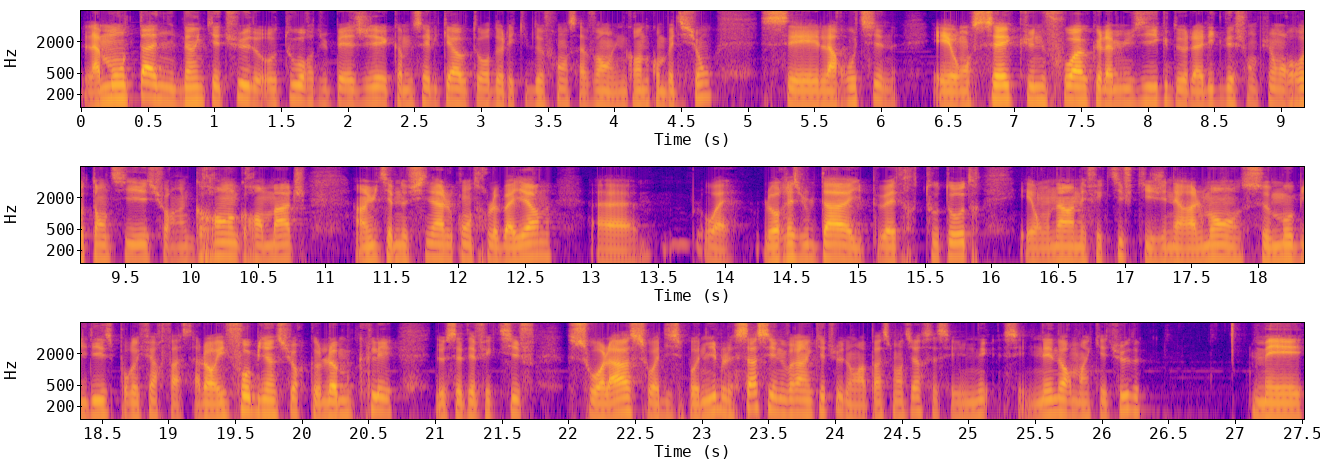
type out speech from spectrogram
La montagne d'inquiétude autour du PSG, comme c'est le cas autour de l'équipe de France avant une grande compétition, c'est la routine. Et on sait qu'une fois que la musique de la Ligue des Champions retentit sur un grand, grand match, un huitième de finale contre le Bayern, euh, ouais, le résultat, il peut être tout autre et on a un effectif qui généralement se mobilise pour y faire face. Alors il faut bien sûr que l'homme clé de cet effectif soit là, soit disponible. Ça, c'est une vraie inquiétude, on va pas se mentir, ça c'est une, une énorme inquiétude. Mais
